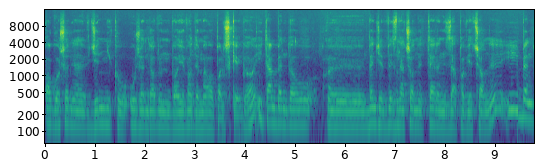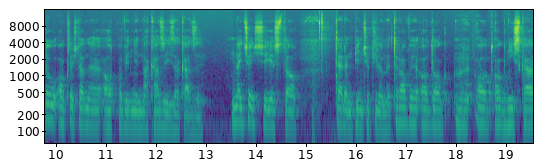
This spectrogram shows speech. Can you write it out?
ogłoszone w dzienniku urzędowym wojewody małopolskiego i tam będą, y, będzie wyznaczony teren zapowietrzony i będą określone odpowiednie nakazy i zakazy. Najczęściej jest to teren 5-kilometrowy od, og- od ogniska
